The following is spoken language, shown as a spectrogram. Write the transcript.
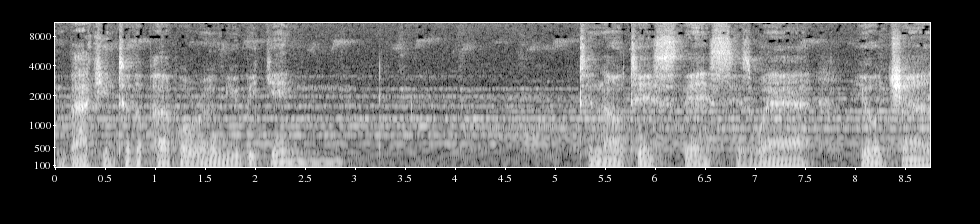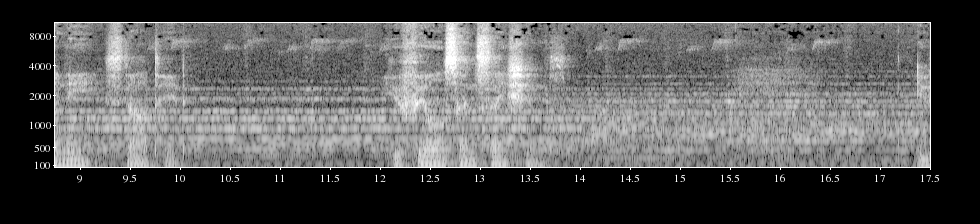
and back into the purple room, you begin to notice this is where your journey started. You feel sensations. You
